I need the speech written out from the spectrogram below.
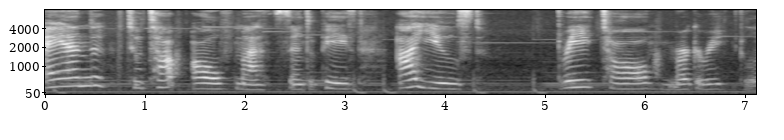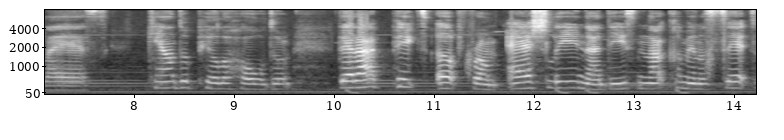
And to top off my centerpiece, I used three tall mercury glass candle pillar holder that I picked up from Ashley. Now these not come in a set,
